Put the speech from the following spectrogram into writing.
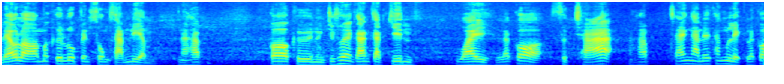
แล้วเราเอามาขึ้นรูปเป็นทรงสามเหลี่ยมนะครับ ก็คือหนึ่งจะช่วยในการกัดกินไวแล้วก็สึกช้านะครับ ใช้งานได้ทั้งเหล็กแล้วก็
